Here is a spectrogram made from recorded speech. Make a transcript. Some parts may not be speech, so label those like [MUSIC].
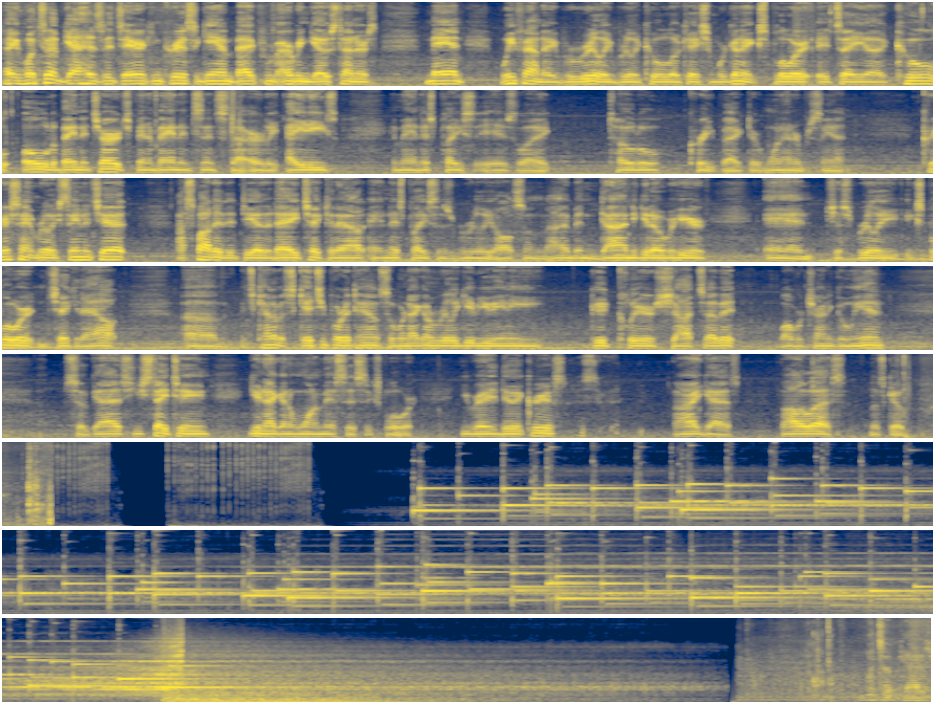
Hey, what's up, guys? It's Eric and Chris again, back from Urban Ghost Hunters. Man, we found a really, really cool location. We're going to explore it. It's a uh, cool old abandoned church, been abandoned since the early 80s. And man, this place is like total creep factor, 100%. Chris hadn't really seen it yet. I spotted it the other day, checked it out, and this place is really awesome. I've been dying to get over here and just really explore it and check it out. Um, it's kind of a sketchy part of town, so we're not going to really give you any good, clear shots of it while we're trying to go in. So, guys, you stay tuned. You're not going to want to miss this explore. You ready to do it, Chris? Let's do it. All right, guys, follow us. Let's go.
